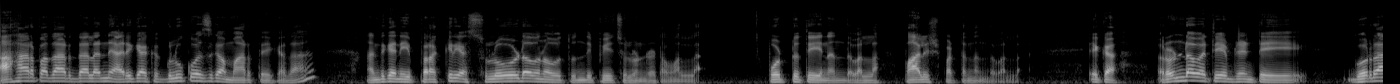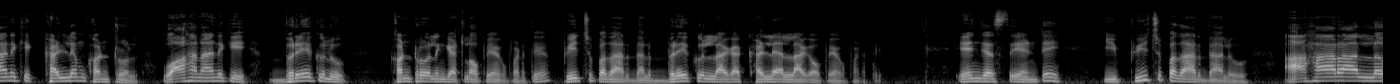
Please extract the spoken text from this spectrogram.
ఆహార పదార్థాలన్నీ అరిగాక గ్లూకోజ్గా మారుతాయి కదా అందుకని ఈ ప్రక్రియ స్లో డౌన్ అవుతుంది పీచులు ఉండటం వల్ల. పొట్టు తీయనందువల్ల పాలిష్ పట్టనందువల్ల. ఇక రెండవది ఏమిటంటే గుర్రానికి కళ్ళెం కంట్రోల్ వాహనానికి బ్రేకులు కంట్రోలింగ్ ఎట్లా ఉపయోగపడతాయి పీచు పదార్థాలు బ్రేకుల్లాగా కళ్ళెల్లాగా ఉపయోగపడతాయి. ఏం చేస్తాయి అంటే ఈ పీచు పదార్థాలు ఆహారాల్లో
